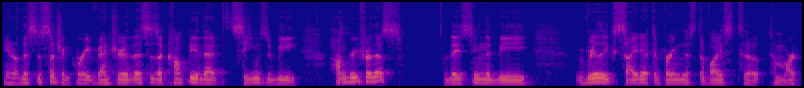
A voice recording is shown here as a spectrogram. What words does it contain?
you know this is such a great venture. This is a company that seems to be hungry for this. They seem to be really excited to bring this device to to market.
